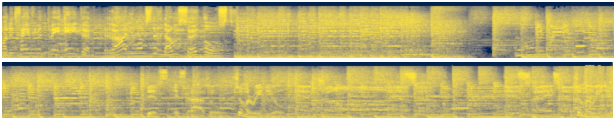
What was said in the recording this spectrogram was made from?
105.2 Eter. Radio Amsterdam Zuidoost. This is Razo Summer Radio. Summer Radio.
